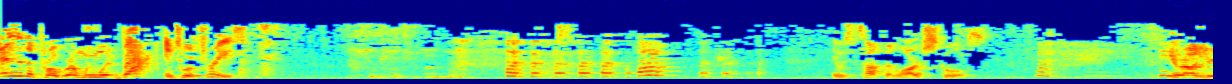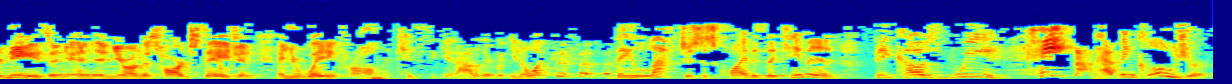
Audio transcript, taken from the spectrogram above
end of the program, we went back into a freeze. It was tough in large schools. You're on your knees and, and, and, you're on this hard stage and, and you're waiting for all the kids to get out of there. But you know what? They left just as quiet as they came in because we hate not having closure.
